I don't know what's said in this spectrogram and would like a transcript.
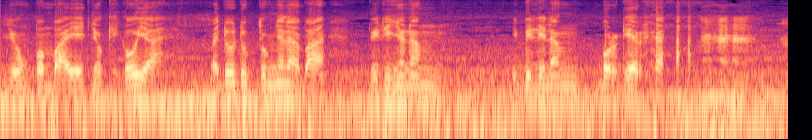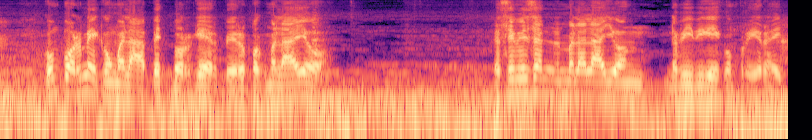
yung pambayad nyo kay kuya, madudugtong nyo na ba? Pwede nyo nang ibili ng burger. Conforme kung malapit burger, pero pag malayo, kasi minsan malalayo ang nabibigay kong free ride.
